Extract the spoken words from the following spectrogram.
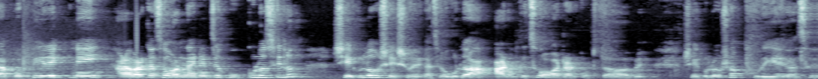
তারপর পেরেক নেই। আর আমার কাছে অনলাইনের যে হুকগুলো ছিল, সেগুলোও শেষ হয়ে গেছে। ওগুলো আরও কিছু অর্ডার করতে হবে। সেগুলোও সব ফুরিয়ে গেছে।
